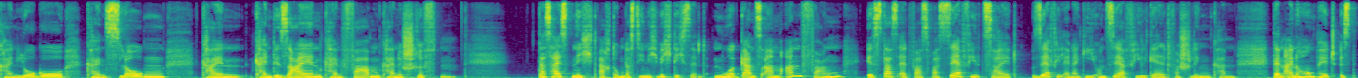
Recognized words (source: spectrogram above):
kein Logo, kein Slogan, kein, kein Design, kein Farben, keine Schriften. Das heißt nicht, Achtung, dass die nicht wichtig sind. Nur ganz am Anfang ist das etwas, was sehr viel Zeit, sehr viel Energie und sehr viel Geld verschlingen kann. Denn eine Homepage ist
